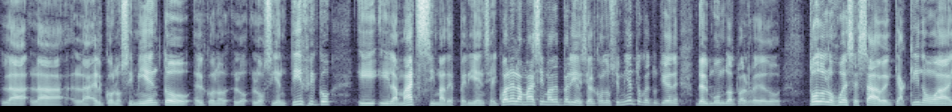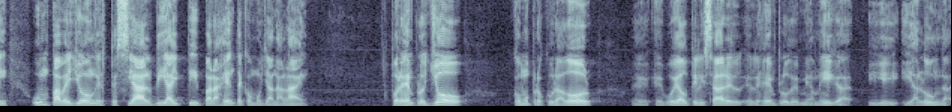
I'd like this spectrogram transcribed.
el conocimiento, lo, científico y, y, la máxima de experiencia. ¿Y cuál es la máxima de experiencia? El conocimiento que tú tienes del mundo a tu alrededor. Todos los jueces saben que aquí no hay un pabellón especial, VIP, para gente como Jan Alain. Por ejemplo, yo, como procurador, eh, eh, voy a utilizar el, ejemplo de mi amiga y, alumna,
